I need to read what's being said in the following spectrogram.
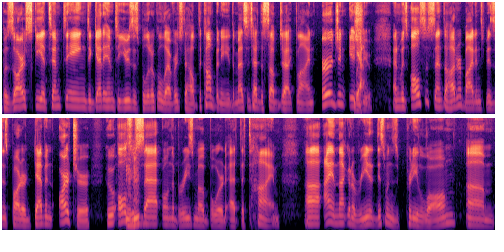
Bazarski attempting to get him to use his political leverage to help the company. The message had the subject line urgent issue and was also sent to Hunter Biden's business partner, Devon Archer, who also sat on the Burisma board at the time. Uh, I am not going to read it. This one's pretty long. Um,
